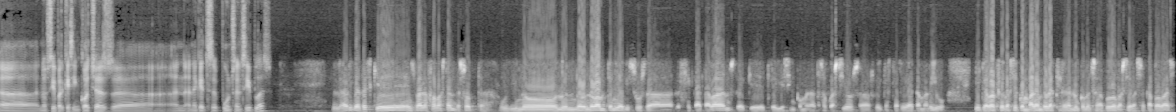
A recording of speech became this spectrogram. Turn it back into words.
eh, no sé per què cinc cotxes eh, en, en aquests punts sensibles? La veritat és que ens va agafar bastant de sobte. Vull dir, no, no, no, no vam tenir avisos de, de secat abans, de que traiessin com en altres ocasions els vehicles que arribat a Mariu, i el que vam fer va ser, quan vam veure que realment començava a ploure, va ser baixar cap a baix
